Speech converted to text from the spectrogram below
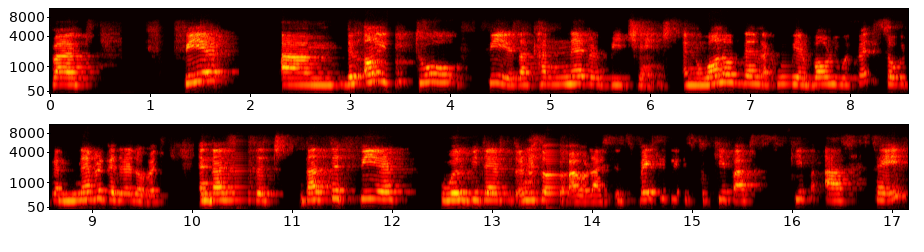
But fear, um, there's only two fears that can never be changed. And one of them, like we are born with it, so we can never get rid of it. And that's the that's the fear will be there for the rest of our lives. It's basically it's to keep us keep us safe.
